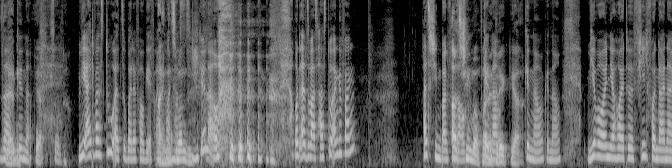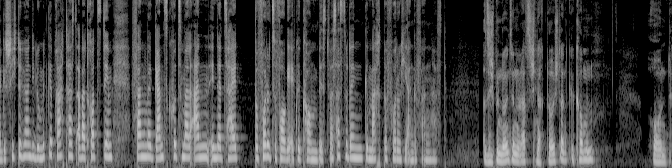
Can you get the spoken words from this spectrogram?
sein, werden. genau. Ja, sollte. Wie alt warst du, als du bei der VGF angefangen 21. hast? Genau. Und also was hast du angefangen? Als Schienenbahnfahrer. Als Schienenbahnfahrer genau. direkt, ja. Genau, genau. Wir wollen ja heute viel von deiner Geschichte hören, die du mitgebracht hast, aber trotzdem fangen wir ganz kurz mal an in der Zeit, bevor du zur VGF gekommen bist. Was hast du denn gemacht, bevor du hier angefangen hast? Also ich bin 1980 nach Deutschland gekommen und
